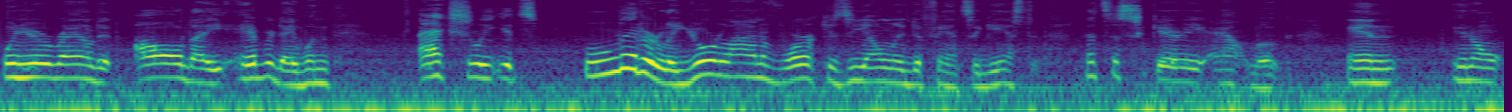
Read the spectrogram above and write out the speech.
when you're around it all day, every day, when actually it's literally your line of work is the only defense against it. That's a scary outlook. And, you know,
